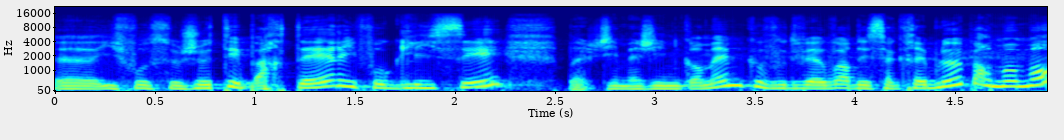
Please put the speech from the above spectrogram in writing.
euh, il faut se jeter par terre, il faut glisser. Bah, J'imagine quand même que vous devez avoir des sacrés bleus par moment.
